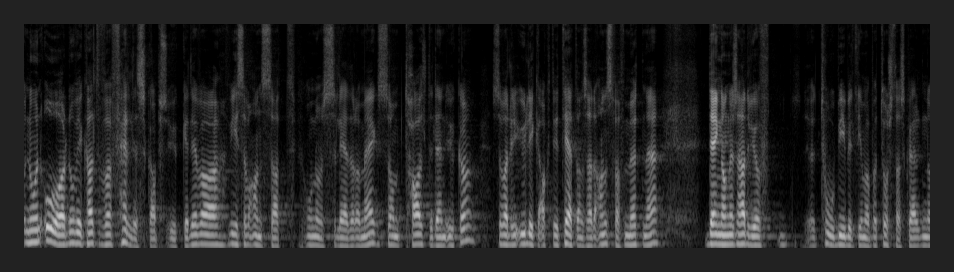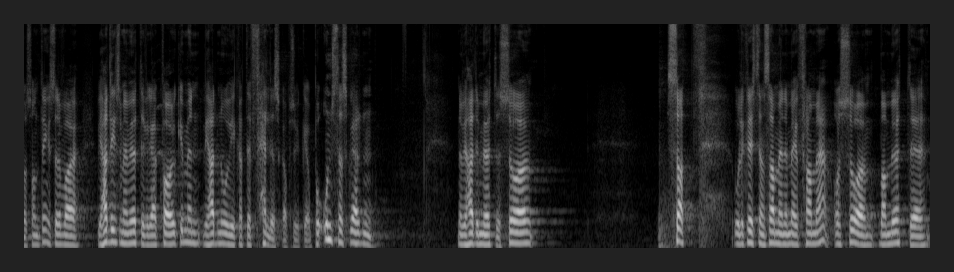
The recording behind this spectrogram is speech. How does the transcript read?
noen år noe vi kalte for fellesskapsuke. Det var vi som var ansatt, ungdomsleder og meg, som talte den uka. Så var det de ulike aktivitetene som hadde ansvar for møtene. Den gangen så hadde vi jo to bibeltimer på torsdagskvelden. og sånne ting, så var, Vi hadde liksom en møte hver uke, men vi hadde noe vi kalte fellesskapsuke. Og På onsdagskvelden når vi hadde møte, så satt Ole Kristian sammen med meg framme, og så var møtet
